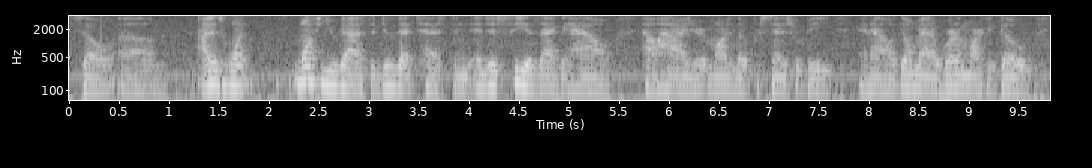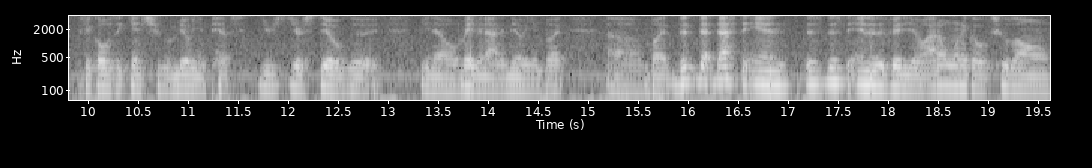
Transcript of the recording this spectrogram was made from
So um, I just want want for you guys to do that test and, and just see exactly how how high your margin level percentage will be and how it don't matter where the market go if it goes against you a million pips you you're still good you know maybe not a million but uh, but th th that's the end this this is the end of the video. I don't want to go too long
